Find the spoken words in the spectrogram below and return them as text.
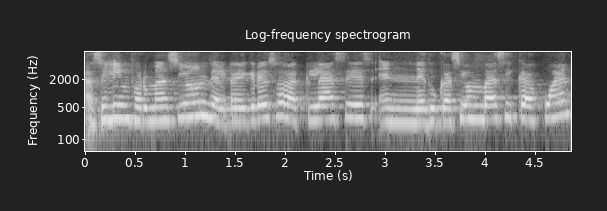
Así la información del regreso a clases en educación básica, Juan.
